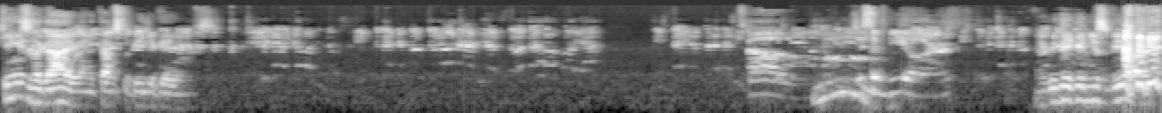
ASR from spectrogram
King is the guy when it comes to video games. Oh, mm. just a VR. Maybe they can use VR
